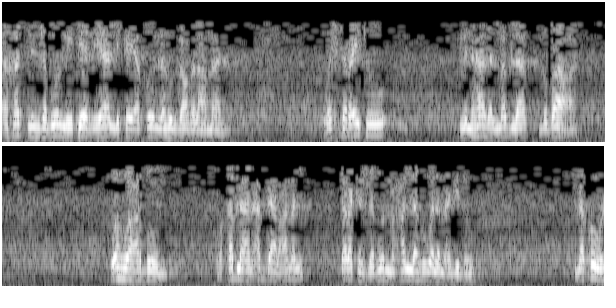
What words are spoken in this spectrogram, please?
أخذت من زبون 200 ريال لكي أقوم له ببعض الأعمال. واشتريت من هذا المبلغ بضاعة وهو عرضون. وقبل أن أبدأ العمل ترك الزبون محله ولم أجده. نقول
